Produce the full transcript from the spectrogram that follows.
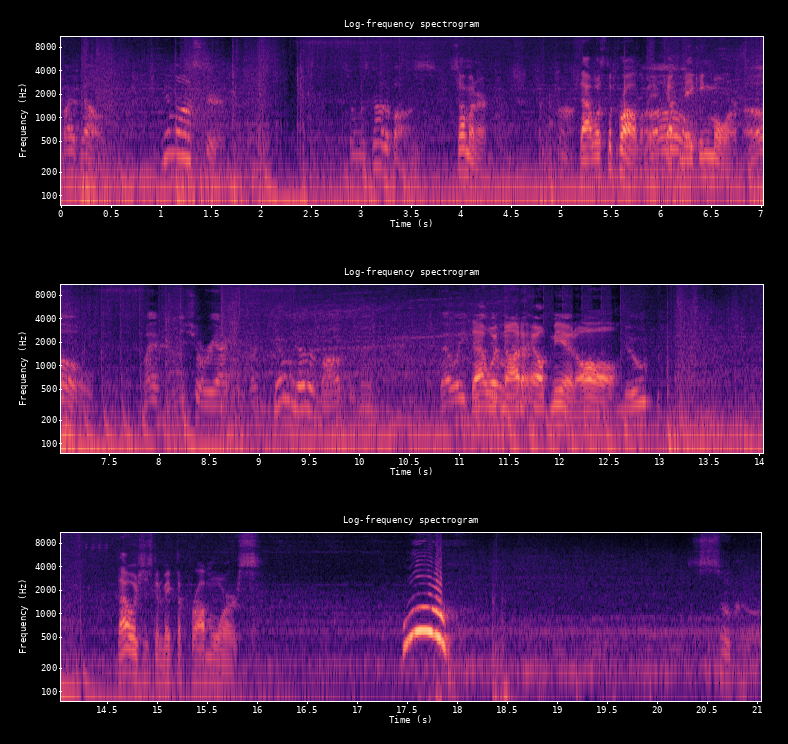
Five health. New monster. So it was not a boss. Summoner. Huh. That was the problem. It Oh. kept making more. Oh. My initial reaction was like, kill the other mobs and then that way you That would not her. have helped me at all. Nope. That was just gonna make the problem worse. Woo! So cool.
